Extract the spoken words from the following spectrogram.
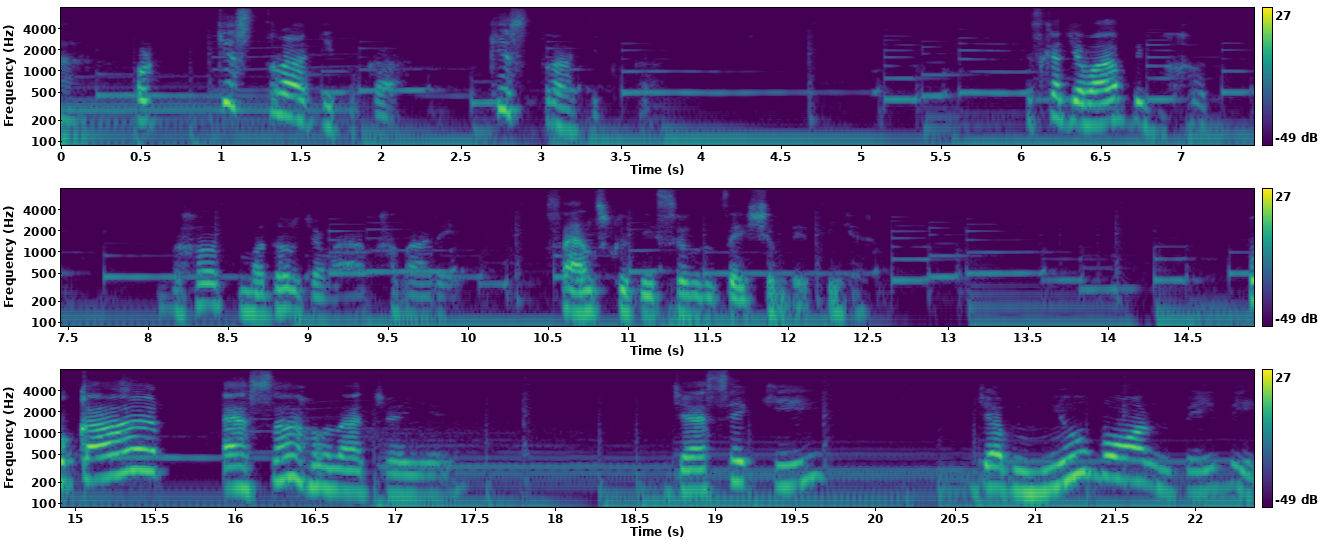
Ah. और किस तरह की पुकार किस तरह की पुकार इसका जवाब भी बहुत बहुत मधुर जवाब हमारे सांस्कृतिक सिविलाइजेशन देती है पुकार ऐसा होना चाहिए जैसे कि जब न्यूबॉर्न बेबी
